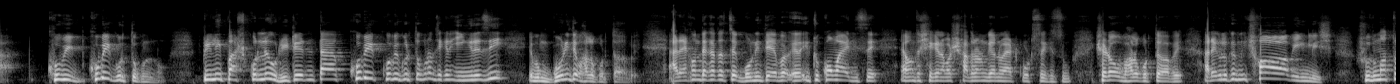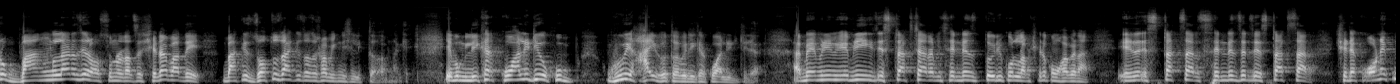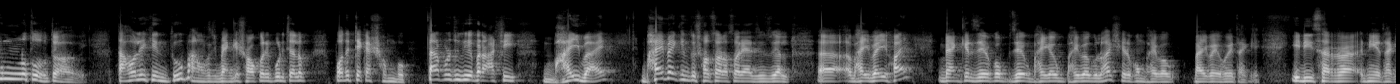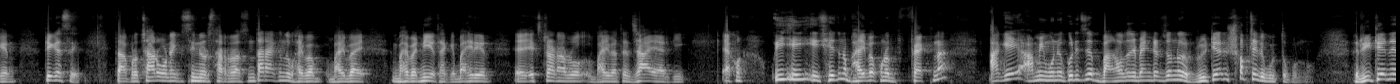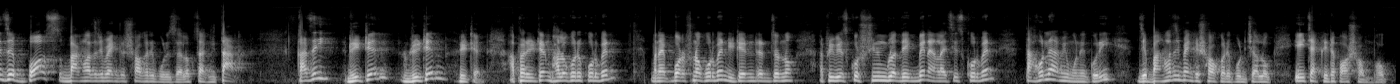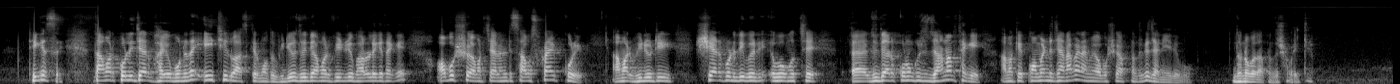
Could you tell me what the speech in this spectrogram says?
খুবই খুবই গুরুত্বপূর্ণ। প্রিলি পাস করলেও রিটেনটা খুবই খুবই গুরুত্বপূর্ণ, যেখানে ইংরেজি এবং গণিতে ভালো করতে হবে। আর এখন দেখা যাচ্ছে গণিতে এবার একটু কমায় দিছে, এখন তো সেখানে আবার সাধারণ জ্ঞানও অ্যাড করছে কিছু, সেটাও ভালো করতে হবে। আর এগুলো কিন্তু সব ইংলিশ, শুধুমাত্র বাংলার যে রচনাটা আছে সেটা বাদে বাকি যত যা কিছু আছে সব ইংলিশে লিখতে হবে আপনাকে। এবং লেখার কোয়ালিটিও খুব, খুবই হাই হতে হবে লেখার কোয়ালিটিটা আমি এমনি এমনি স্ট্রাকচার আমি সেন্টেন্স তৈরি করলাম সেরকম হবে না। এর স্ট্রাকচার সেন্টেন্সের যে স্ট্রাকচার সেটা অনেক উন্নত হতে হবে। তাহলে কিন্তু বাংলাদেশ ব্যাংকের সহকারী পরিচালক পদে টেকা সম্ভব। তারপর যদি এবার আসি ভাই ভাই ভাই ভাই কিন্তু সচরাচর অ্যাজ ইউজুয়াল ভাই ভাই হয়। ব্যাংকের যেরকম, যে ভাই ভাই ভাইবাগুলো হয় সেরকম ভাইবা ভাই ভাই হয়ে থাকে। ইডি স্যাররা নিয়ে থাকেন, ঠিক আছে? তারপর আরও অনেক সিনিয়র স্যাররা আছেন, তারা কিন্তু ভাইবা ভাই ভাই ভাইবা নিয়ে থাকে। বাইরের এক্সটার্নালও ভাইবাতে যায় আর কি। এখন ওই, এই সেই জন্য ভাইবা কোনো ফ্যাক্ট না। আগে আমি মনে করি যে বাংলাদেশ ব্যাংকের জন্য রিটেন সবচেয়ে গুরুত্বপূর্ণ। রিটেনে যে বস বাংলাদেশ ব্যাংকের সহকারী পরিচালক, চাকরি তার। কাজেই রিটেন রিটেন রিটেন আপনার রিটেন ভালো করে করবেন মানে পড়াশোনা করবেন রিটেনের জন্য প্রিভিয়াস কোশ্চেনগুলো দেখবেন অ্যানালাইসিস করবেন। তাহলে আমি মনে করি যে বাংলাদেশ ব্যাংকের সহকারী পরিচালক এই চাকরিটা পাওয়া সম্ভব। ঠিক আছে? তো আমার কলিজার ভাই বোনেরা, এই ছিল আজকের মতো ভিডিও যদি আমার ভিডিও ভালো লেগে থাকে, অবশ্যই আমার চ্যানেলটি সাবস্ক্রাইব করে আমার ভিডিওটি শেয়ার করে দিবেন এবং হচ্ছে যদি আর কোনো কিছু জানার থাকে, আমাকে কমেন্টে জানাবেন, আমি অবশ্যই আপনাদেরকে জানিয়ে দেবো। ধন্যবাদ আপনাদের সবাইকে।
